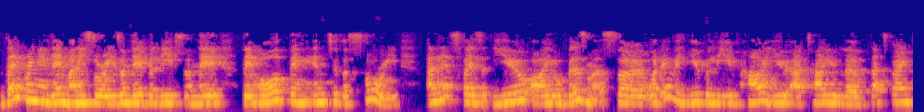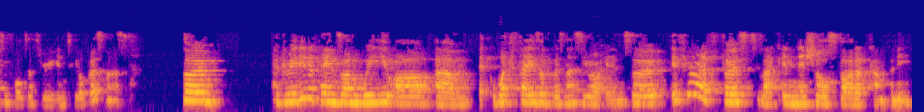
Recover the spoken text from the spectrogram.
they bring in their money stories and their beliefs and their, their whole thing into the story. And let's face it, you are your business. So whatever you believe, how you act, how you live, that's going to filter through into your business. So it really depends on where you are, um, what phase of business you are in. So if you're at a first, like initial startup company,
